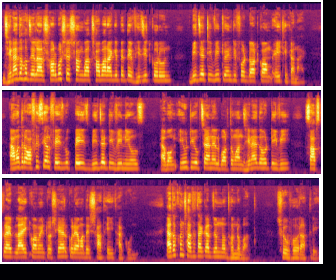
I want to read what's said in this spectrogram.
ঝিনাইদহ জেলার সর্বশেষ সংবাদ সবার আগে পেতে ভিজিট করুন BJ TV twenty four dot com এই ঠিকানায়। আমাদের official Facebook page BJ TV news এবং ইউটিউব চ্যানেল বর্তমান Jhenaidah TV. Subscribe, like, comment ও শেয়ার করে আমাদের সাথেই থাকুন। এতক্ষণ সাথে থাকার জন্য ধন্যবাদ। শুভ রাত্রি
